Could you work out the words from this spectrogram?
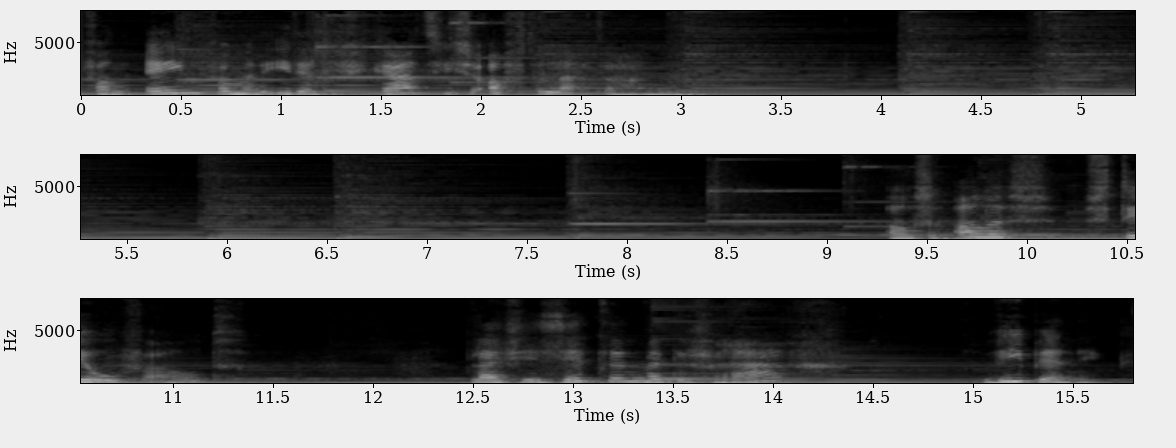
van een van mijn identificaties af te laten hangen. Als alles stilvalt, blijf je zitten met de vraag: wie ben ik?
